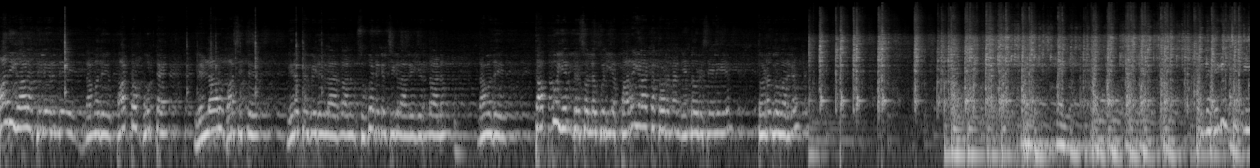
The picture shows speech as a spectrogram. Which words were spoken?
ஆதி காலத்திலிருந்து நமது பாட்டம் பூட்ட எல்லாரும் வாசித்து இறப்பு வீடுகளாக இருந்தாலும் சுப நிகழ்ச்சிகளாக இருந்தாலும் நமது தப்பு என்று சொல்லக்கூடிய பறையாட்டத்தோடு நான் எந்த ஒரு செயலையும் தொடங்குவார்கள். இந்த நிகழ்ச்சிக்கு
